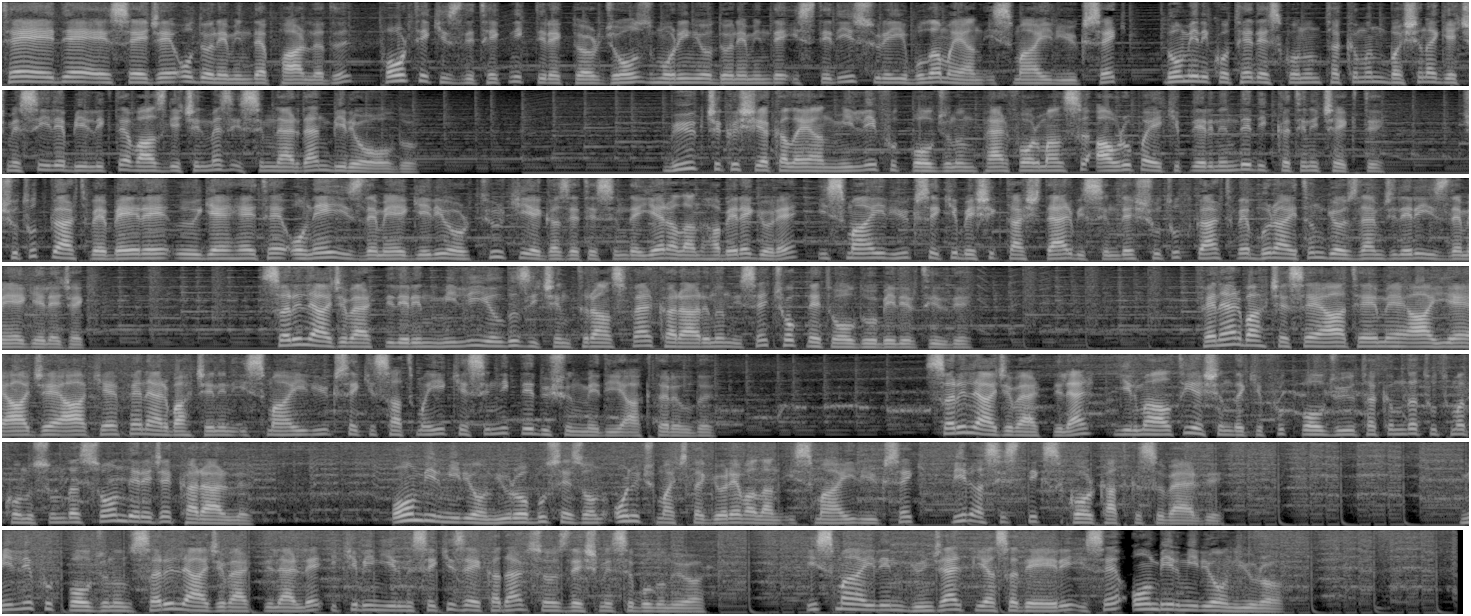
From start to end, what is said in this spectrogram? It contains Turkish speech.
TEDSCO döneminde parladı, Portekizli teknik direktör Jose Mourinho döneminde istediği süreyi bulamayan İsmail Yüksek, Domenico Tedesco'nun takımın başına geçmesiyle birlikte vazgeçilmez isimlerden biri oldu. Büyük çıkış yakalayan milli futbolcunun performansı Avrupa ekiplerinin de dikkatini çekti. Stuttgart ve BRIGHT Oney izlemeye geliyor Türkiye gazetesinde yer alan habere göre, İsmail Yüksek'i Beşiktaş derbisinde Stuttgart ve Brighton gözlemcileri izlemeye gelecek. Sarı lacivertlilerin milli yıldız için transfer kararının ise çok net olduğu belirtildi. Fenerbahçe SATMAYACAK Fenerbahçe'nin İsmail Yüksek'i satmayı kesinlikle düşünmediği aktarıldı. Sarı lacivertliler, 26 yaşındaki futbolcuyu takımda tutma konusunda son derece kararlı. 11 milyon euro bu sezon 13 maçta görev alan İsmail Yüksek, bir asistlik skor katkısı verdi. Milli futbolcunun sarı lacivertlilerle 2028'e kadar sözleşmesi bulunuyor. İsmail'in güncel piyasa değeri ise 11 milyon euro.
